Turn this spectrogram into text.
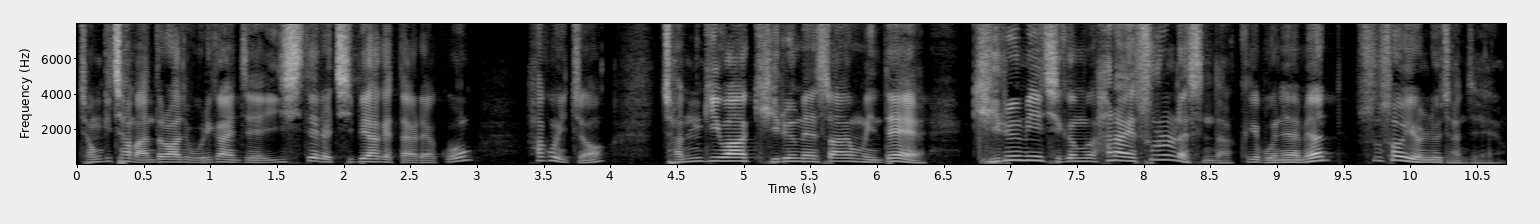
전기차 만들어가지고 우리가 이제 이 시대를 지배하겠다 그래갖고 하고 있죠. 전기와 기름의 싸움인데 기름이 지금 하나의 수를 냈습니다. 그게 뭐냐면 수소 연료 전지예요.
